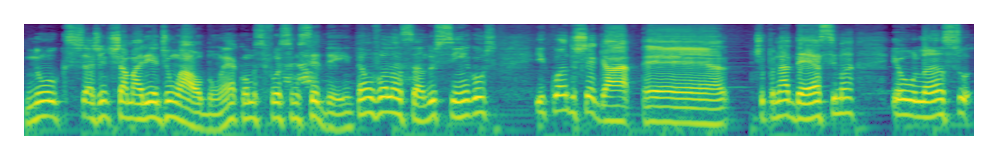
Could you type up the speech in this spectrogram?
no que a gente chamaria de um álbum, é como se fosse um CD. Então eu vou lançando os singles e quando chegar, é, tipo na décima, eu lanço,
